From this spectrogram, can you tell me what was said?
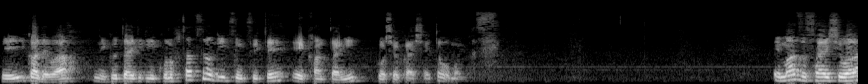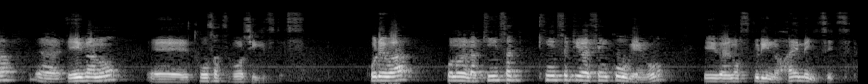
以下では具体的にこの2つの技術について簡単にご紹介したいと思います。まず最初は映画の盗撮防止技術です。これはこのような近赤外線光源を映画のスクリーンの背面に設置する。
